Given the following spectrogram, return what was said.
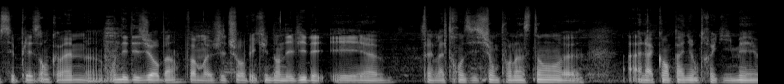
c'est plaisant quand même. On est des urbains. Enfin, moi, j'ai toujours vécu dans des villes et, et, euh, faire la transition pour l'instant euh, à la campagne, entre guillemets,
